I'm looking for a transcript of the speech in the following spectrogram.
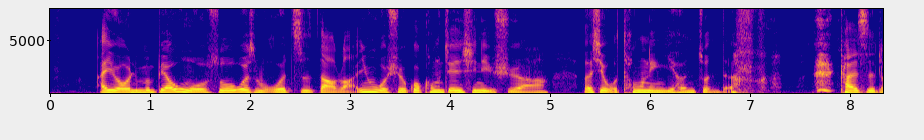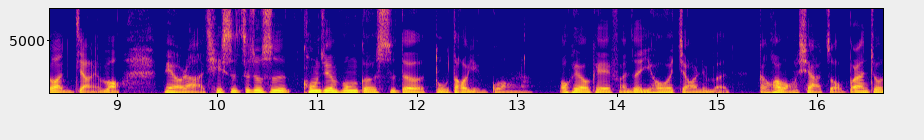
哎呦，你们不要问我说为什么我会知道啦，因为我学过空间心理学啊，而且我通灵也很准的。开始乱讲有没有？没有啦，其实这就是空间风格师的独到眼光啦。OK OK，反正以后会教你们，赶快往下走，不然就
